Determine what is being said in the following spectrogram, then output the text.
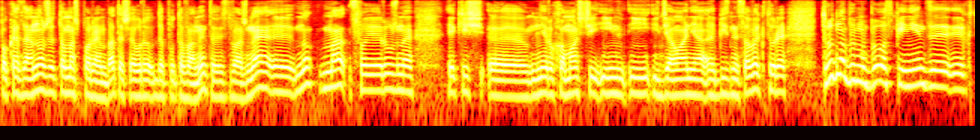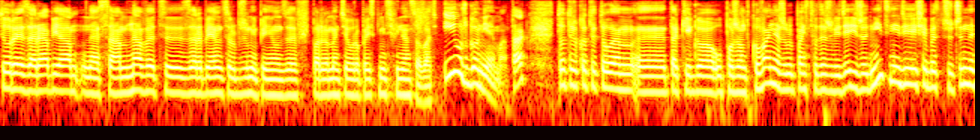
pokazano, że Tomasz Poręba, też eurodeputowany, to jest ważne, y, no, ma swoje różne jakieś e, nieruchomości i, i, i działania biznesowe, które trudno by mu było z pieniędzy, y, które zarabia sam, nawet zarabiając olbrzymie pieniądze w Parlamencie Europejskim sfinansować. I już go nie ma, tak? To tylko tytułem e, takiego uporządkowania, żeby Państwo też wiedzieli, że nic nie dzieje się bez przyczyny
